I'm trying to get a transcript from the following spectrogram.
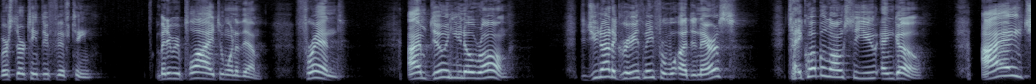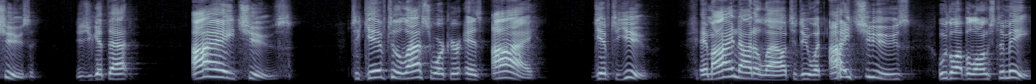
Verse 13 through 15. But he replied to one of them, Friend, I'm doing you no wrong. Did you not agree with me for uh, a denarius? Take what belongs to you and go. I choose. Did you get that? I choose to give to the last worker as I give to you. Am I not allowed to do what I choose with what belongs to me?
